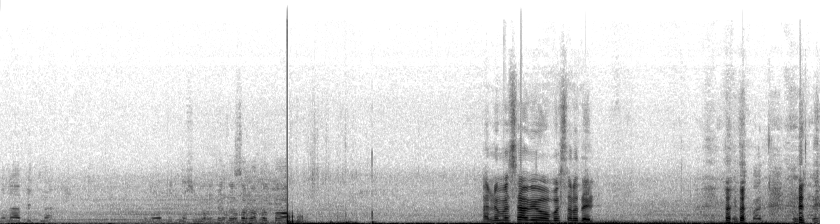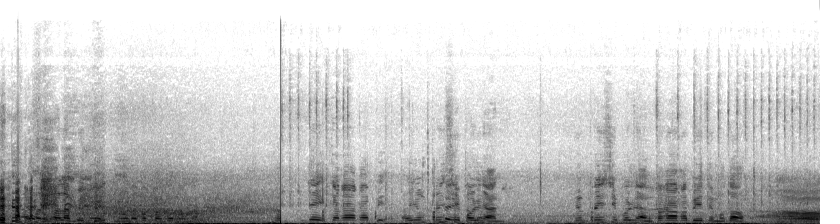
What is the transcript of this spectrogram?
Malapit na. to. Ano masabi mo, Boss Rodel? Dapat pala pinilit muna kapag ano na. Hindi, kakakapi, ay, yung principle niyan, yung principle niyan, pakakapitin mo to. Oo.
